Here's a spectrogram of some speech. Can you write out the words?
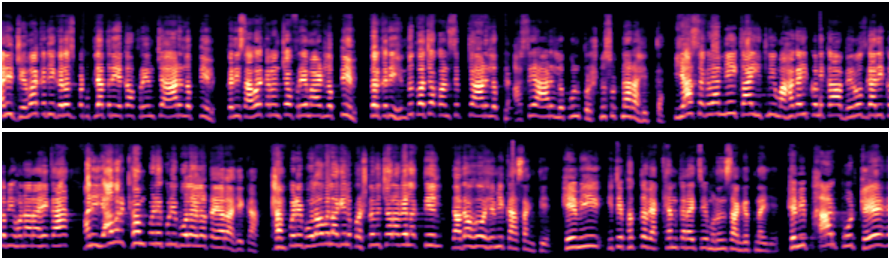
आणि जेव्हा कधी गरज कुठल्या तरी एका फ्रेमच्या आड लपतील कधी सावरकरांच्या फ्रेम आड लपतील तर कधी हिंदुत्वाच्या कॉन्सेप्टच्या आड लपतील. असे आड लपून प्रश्न सुटणार आहेत का? या सगळ्यांनी काय इथली महागाई कमी का बेरोजगारी कमी होणार आहे का? आणि यावर ठामपणे कुणी बोलायला तयार आहे का? ठामपणे बोलावं लागेल प्रश्न विचारावे लागतील. दादा हो हे मी का सांगते? हे मी इथे फक्त व्याख्यान करायचे म्हणून सांगत नाहीये. हे मी फार पोटे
